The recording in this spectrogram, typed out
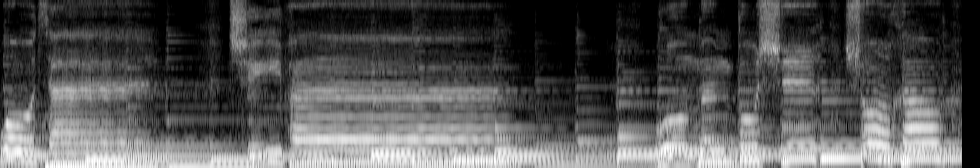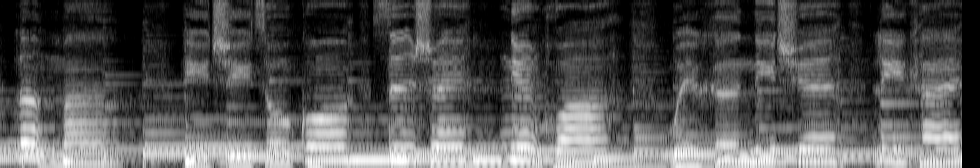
我在期盼我们不是说好了吗？一起走过似水年华为何你却离开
